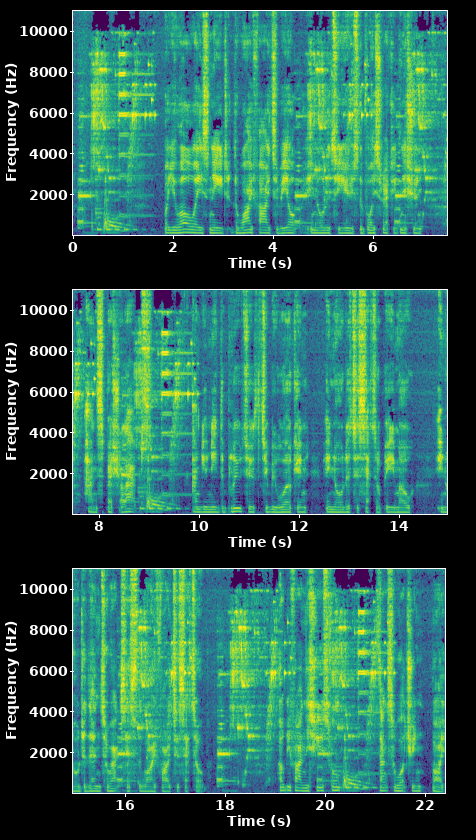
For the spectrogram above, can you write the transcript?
but you always need the Wi-Fi to be up in order to use the voice recognition and special apps and you need the Bluetooth to be working in order to set up Emo in order then to access the Wi-Fi to set up. Hope you find this useful. Thanks for watching. Bye.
